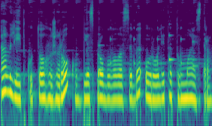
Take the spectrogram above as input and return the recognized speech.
А влітку того ж року я спробувала себе у ролі тату-майстра,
